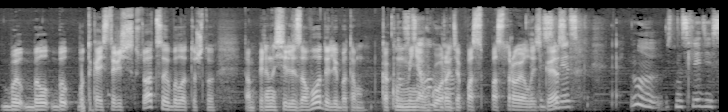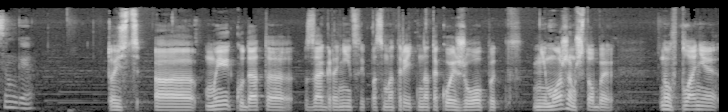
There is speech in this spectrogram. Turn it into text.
был, был, был, вот такая историческая ситуация была, то, что там переносили заводы, либо там, как ну, он в меня целом, в городе да. пос, построилась это ГЭС. Советск... Ну, наследие СНГ. То есть э, мы куда-то за границей посмотреть на такой же опыт не можем, чтобы, ну, в плане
